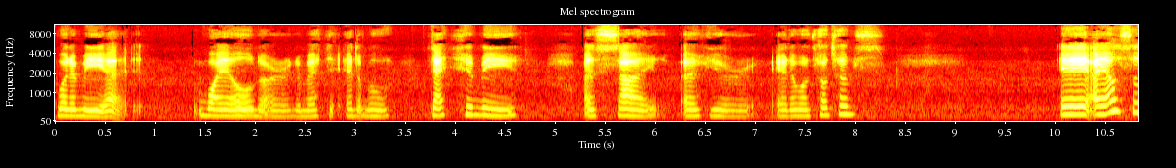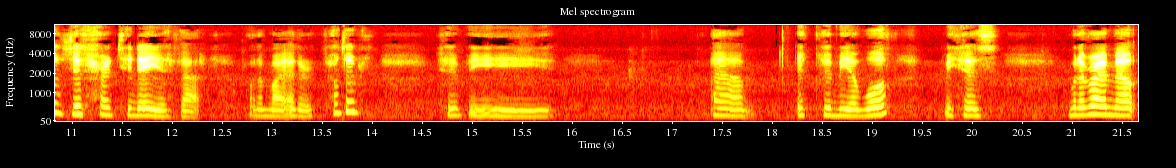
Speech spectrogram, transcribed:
whether it be a wild or domestic animal, that should be a sign of your animal totems. And I also just heard today that one of my other totems could be, um, it could be a wolf because whenever I'm out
